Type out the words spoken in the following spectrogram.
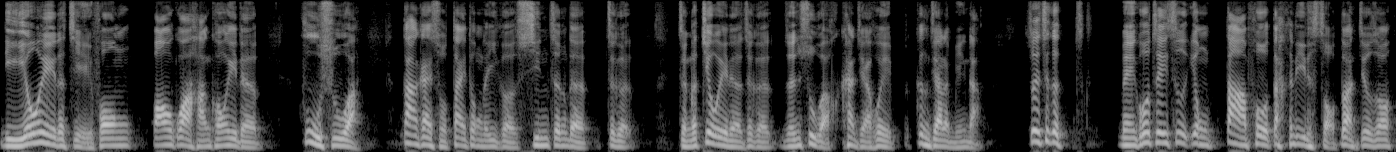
旅游业的解封，包括航空业的复苏啊，大概所带动的一个新增的这个整个就业的这个人数啊，看起来会更加的明朗。所以这个美国这一次用大破大立的手段，就是说，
